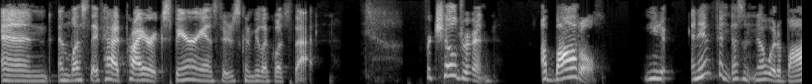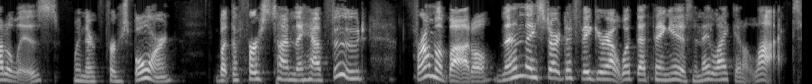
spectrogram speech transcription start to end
and unless they've had prior experience they're just going to be like what's that? For children a bottle. You know an infant doesn't know what a bottle is when they're first born but the first time they have food from a bottle then they start to figure out what that thing is and they like it a lot.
